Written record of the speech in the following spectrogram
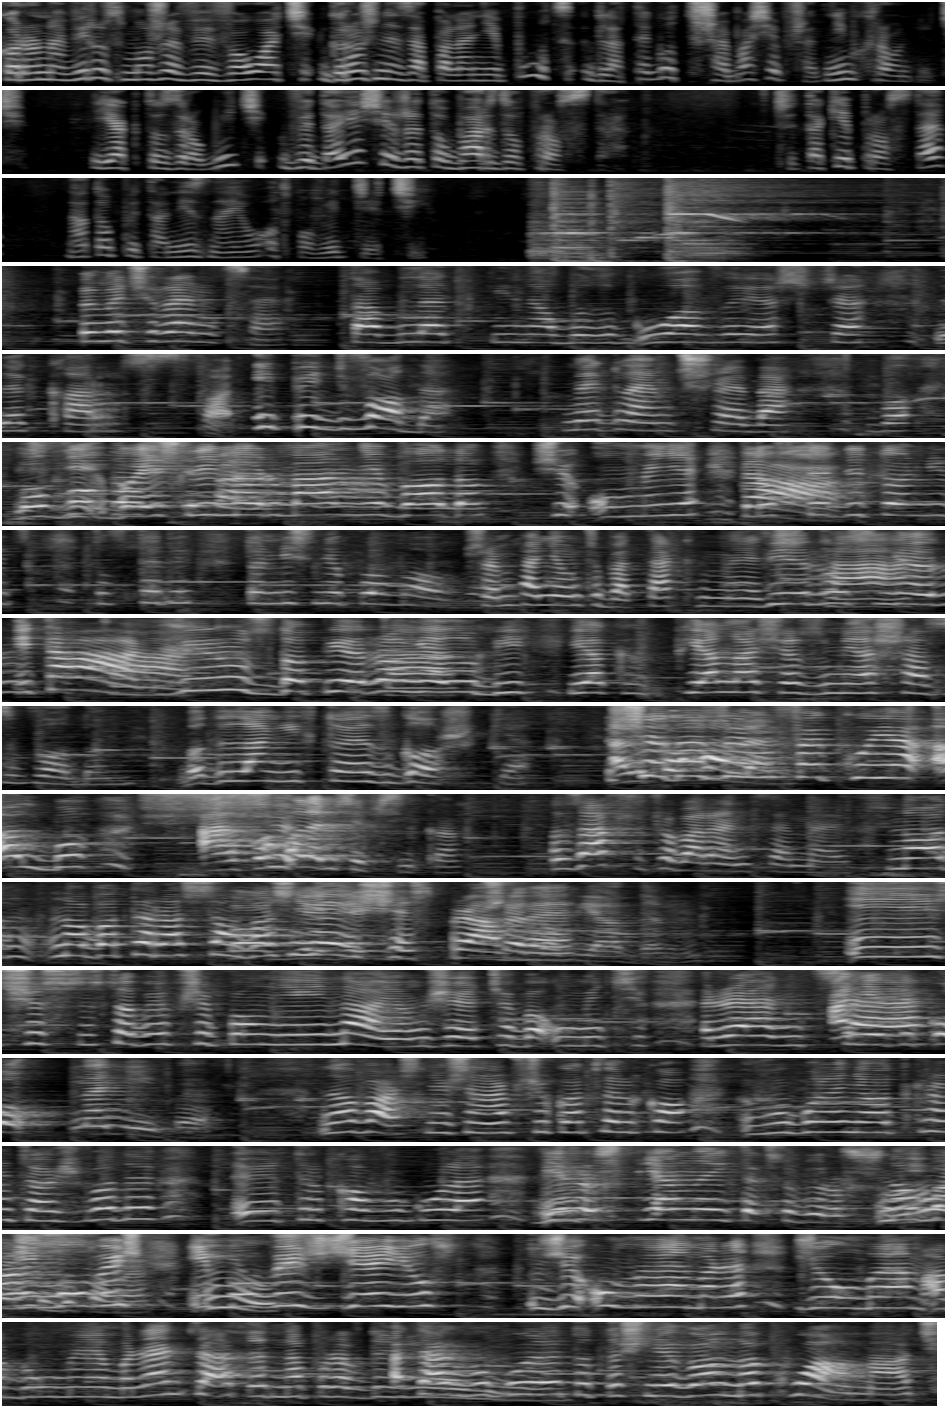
Koronawirus może wywołać groźne zapalenie płuc, dlatego trzeba się przed nim chronić. Jak to zrobić? Wydaje się, że to bardzo proste. Czy takie proste? Na to pytanie znają odpowiedź dzieci. Wymyć ręce. Tabletki na ból głowy, jeszcze lekarstwa. I pić wodę. Mydłem trzeba, bo, jeśli, bo jeśli normalnie wodą się umyje, to wtedy to nic, to wtedy to nic nie pomoże. Szampanią trzeba tak myć. Wirus tak. nie I tak. Wirus dopiero Tak. nie lubi, jak piana się zmiesza z wodą, bo dla nich to jest gorzkie. Się Alkoholem. dezynfekuje albo Alkoholem się psika. Zawsze trzeba ręce myć. No, no bo teraz są ważniejsze sprawy. obiadem. I wszyscy sobie przypominają, że trzeba umyć ręce. A nie tylko na niby. No właśnie, że na przykład tylko w ogóle nie odkręcasz wody, y, tylko w ogóle... y, Bierzesz pianę i tak sobie rozszorujesz. No właśnie, i mówisz, i mówisz, że już, że umyłem, re- że umyłem albo umyłem ręce, a tak naprawdę nie A tak w umyłem. ogóle to też nie wolno kłamać.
